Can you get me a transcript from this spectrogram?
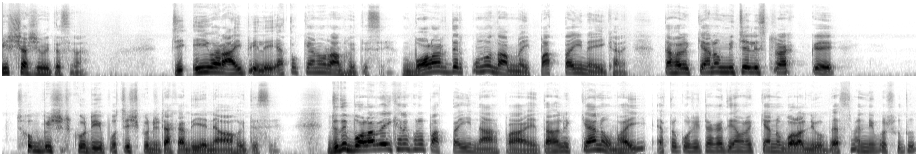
বিশ্বাসই হইতেছে না যে এইবার আইপিএলে এত কেন রান হইতেছে? বলারদের কোনো দাম নাই, পাত্তাই নাই এইখানে। তাহলে কেন মিচেল স্ট্রাককে চব্বিশ কোটি, পঁচিশ কোটি টাকা দিয়ে নেওয়া হইতেছে। যদি বলাররা এইখানে কোনো পাত্তাই না পায়, তাহলে কেন ভাই? এত কোটি টাকা দিয়ে আমরা কেন বলার নিব? ব্যাটসম্যান নিব শুধু?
